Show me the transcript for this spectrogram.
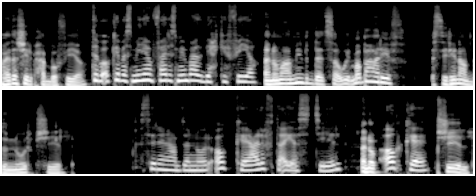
وهذا الشيء اللي بحبه فيها. طب okay بس مريم فارس مين بعد بيحكي فيها؟ إنه مع مين بدها تسوي؟ ما بعرف. سيرين عبد النور بشيل. سيرين عبد النور. okay عرفت أي style؟ انه okay. بشيل.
